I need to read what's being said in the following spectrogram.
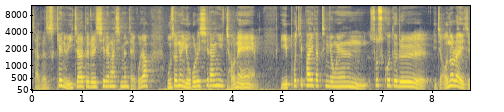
자 그래서 Scan Wizard를 실행하시면 되고요. 우선은 요거를 실행하기 전에 이 Fortify 같은 경우에는 소스 코드를 이제 analyze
